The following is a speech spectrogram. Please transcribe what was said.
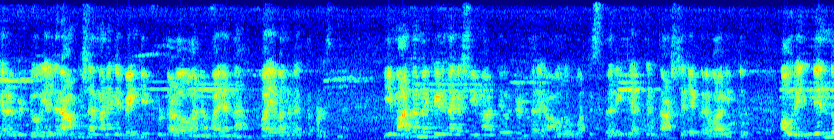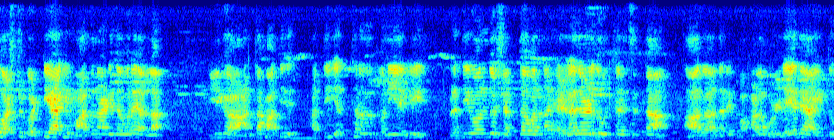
ಕೆರಳ್ಬಿಟ್ಟು ಎಲ್ಲಿ ರಾಮಕೃಷ್ಣ ಮನೆಗೆ ಬೆಂಕಿ ಇಟ್ಬಿಡ್ತಾಳೋ ಅನ್ನೋ ಭಯನ, ಭಯವನ್ನು ವ್ಯಕ್ತಪಡಿಸ್ತಾರೆ ಈ ಮಾತನ್ನ ಕೇಳಿದಾಗ ಶ್ರೀಮಾತೆಯವರು ಹೇಳ್ತಾರೆ, ಅವರು ವರ್ತಿಸಿದ ರೀತಿ ಅತ್ಯಂತ ಆಶ್ಚರ್ಯಕರವಾಗಿತ್ತು. ಅವರು ಹಿಂದೆಂದೂ ಅಷ್ಟು ಗಟ್ಟಿಯಾಗಿ ಮಾತನಾಡಿದವರೇ ಅಲ್ಲ. ಈಗ ಅಂತಹ ಅತಿ ಅತಿ ಎತ್ತರದ ಧ್ವನಿಯಲ್ಲಿ ಪ್ರತಿಯೊಂದು ಶಬ್ದವನ್ನ ಎಳೆದೆಳೆದು ಉಚ್ಚರಿಸುತ್ತಾ, ಹಾಗಾದರೆ ಬಹಳ ಒಳ್ಳೆಯದೇ ಆಯಿತು.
